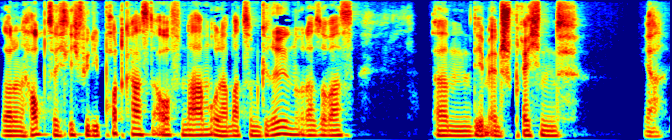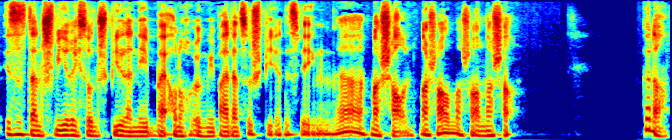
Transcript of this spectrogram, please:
sondern hauptsächlich für die Podcast-Aufnahmen oder mal zum Grillen oder sowas. Ähm, dementsprechend, ja, ist es dann schwierig, so ein Spiel dann nebenbei auch noch irgendwie weiterzuspielen. Deswegen, ja, mal schauen, mal schauen, mal schauen, mal schauen. Genau.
